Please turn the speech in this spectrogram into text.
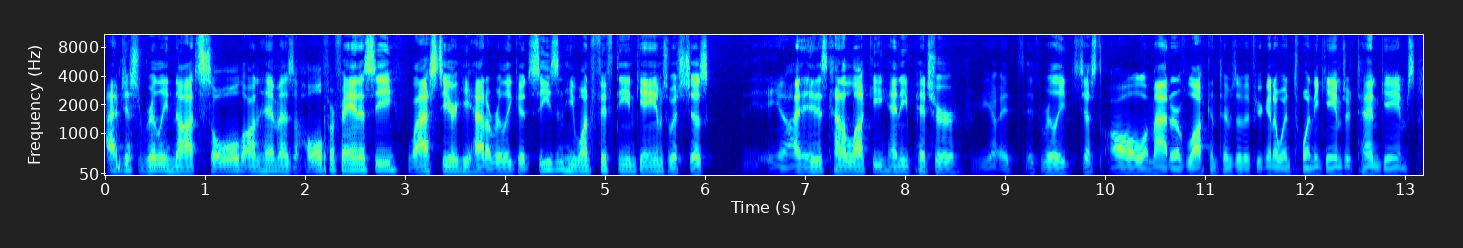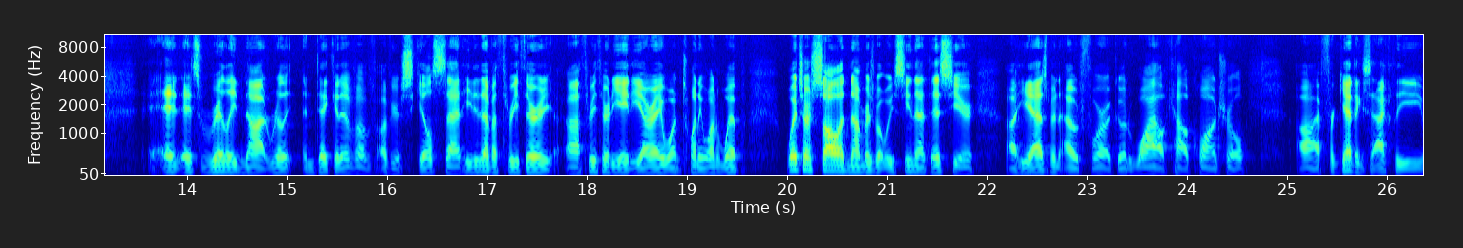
I'm just really not sold on him as a whole for fantasy. Last year he had a really good season. He won 15 games, which just you know it is kind of lucky. Any pitcher, you know, it it really just all a matter of luck in terms of if you're going to win 20 games or 10 games. It, it's really not really indicative of, of your skill set. He did have a 330 uh, 338 ERA, 121 WHIP, which are solid numbers, but we've seen that this year. Uh, he has been out for a good while. Cal Quantrill. Uh, I forget exactly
